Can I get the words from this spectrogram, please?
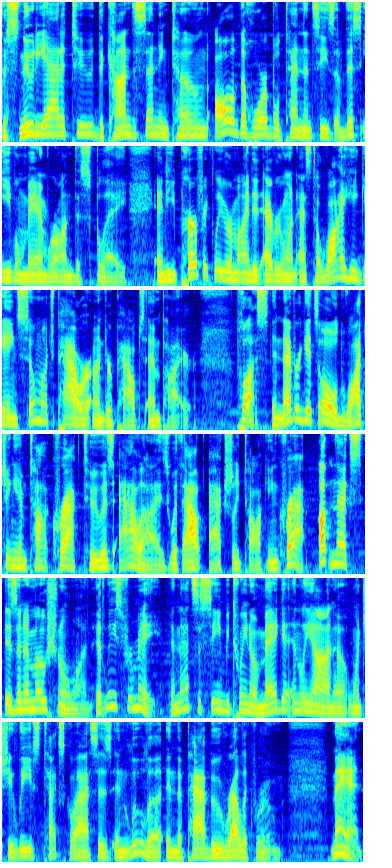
The snooty attitude, the condescending tone, all of the horrible tendencies of this evil man were on display, and he perfectly reminded everyone as to why he gained so much power under Palp's empire. Plus, it never gets old watching him talk crack to his allies without actually talking crap. Up next is an emotional one, at least for me, and that's the scene between Omega and Lyana when she leaves Tech's glasses and Lula in the Pabu relic room. Man,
